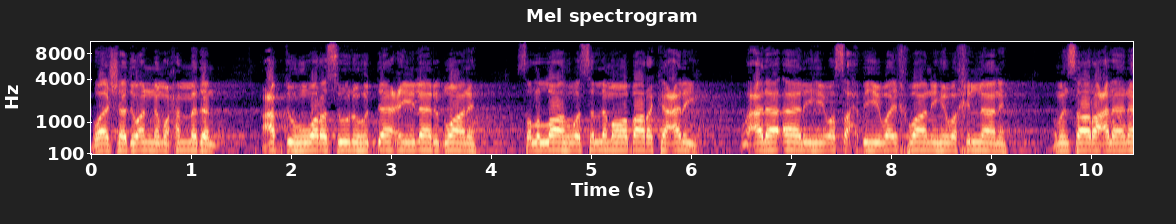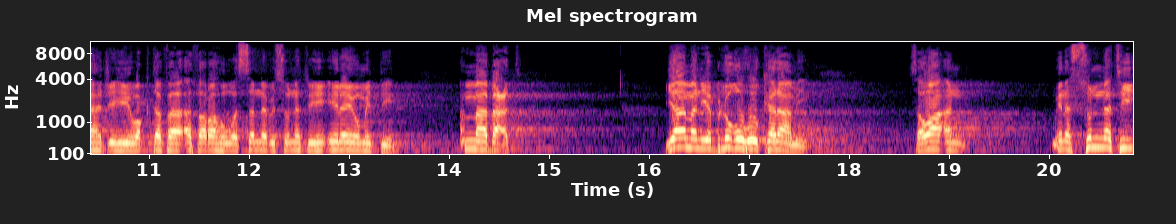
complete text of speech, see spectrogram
وأشهد أن محمدا عبده ورسوله الداعي إلى رضوانه صلى الله وسلم وبارك عليه وعلى آله وصحبه وإخوانه وخلانه ومن سار على نهجه واقتفى أثره واستنى بسنته إلى يوم الدين. أما بعد يا من يبلغه كلامي سواء من السنة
